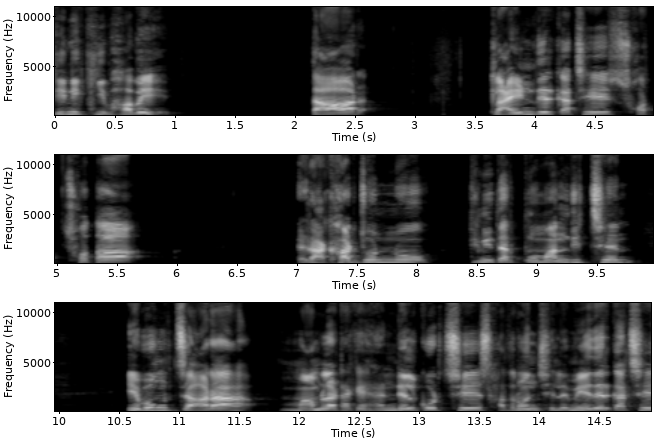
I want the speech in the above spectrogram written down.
তিনি কীভাবে তার ক্লায়েন্টদের কাছে স্বচ্ছতা রাখার জন্য তিনি তার প্রমাণ দিচ্ছেন এবং যারা মামলাটাকে হ্যান্ডেল করছে সাধারণ ছেলেমেয়েদের কাছে,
